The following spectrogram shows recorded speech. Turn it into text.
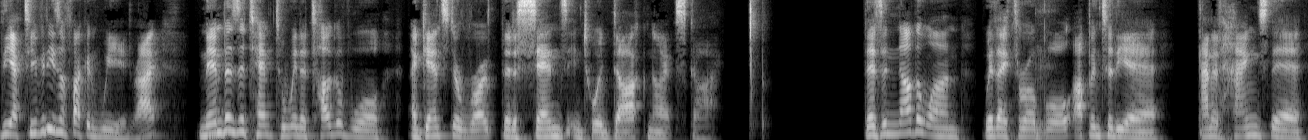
the activities are fucking weird, right? Members attempt to win a tug of war against a rope that ascends into a dark night sky. There's another one where they throw a ball up into the air and it hangs there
